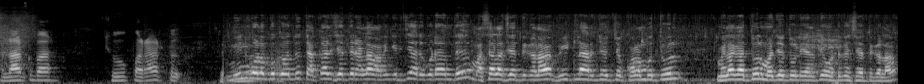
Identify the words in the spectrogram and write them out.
நல்லா இருக்குப்பா. சூப்பராக இருக்கு. மீன் குழம்புக்கு வந்து தக்காளி சேர்த்து நல்லா வதங்கிடுச்சு. அது கூட வந்து மசாலா சேர்த்துக்கலாம். வீட்டில் அரைச்சி வச்ச குழம்புத்தூள் மிளகாத்தூள் மஞ்சள்தூள் எல்லாத்தையும் ஒட்டுக்க சேர்த்துக்கலாம்.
